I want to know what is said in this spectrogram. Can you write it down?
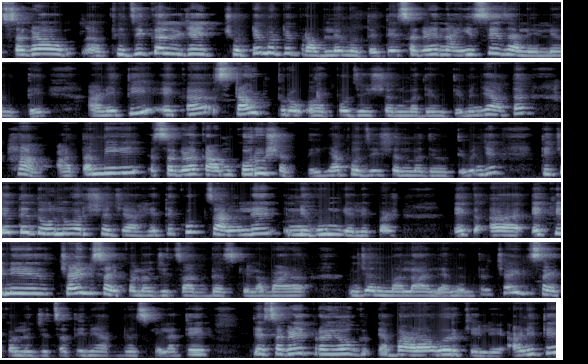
सगळं फिजिकल जे छोटे मोठे प्रॉब्लेम होते ते सगळे नाहीसे झालेले होते. आणि ती एका स्टाउट प्रो पोझिशनमध्ये होती. म्हणजे आता हां आता मी सगळं काम करू शकते या पोझिशनमध्ये होती. म्हणजे तिचे ते दोन वर्ष जे आहे ते खूप चांगले निघून गेले. एक एकीने चाइल्ड सायकोलॉजीचा अभ्यास केला बाळ जन्माला आल्यानंतर चाइल्ड सायकोलॉजीचा तिने अभ्यास केला. ते ते सगळे प्रयोग त्या बाळावर केले आणि ते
